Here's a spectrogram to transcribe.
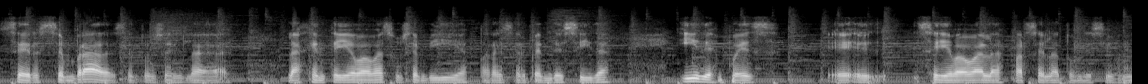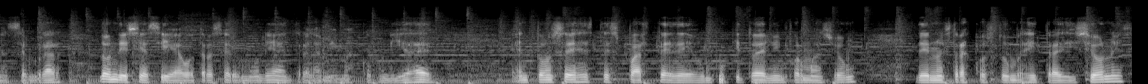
ser sembradas. Entonces la, la gente llevaba sus semillas para ser bendecida y después eh, se llevaba a las parcelas donde se iban a sembrar, donde se hacía otra ceremonia entre las mismas comunidades. Entonces, esta es parte de un poquito de la información de nuestras costumbres y tradiciones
